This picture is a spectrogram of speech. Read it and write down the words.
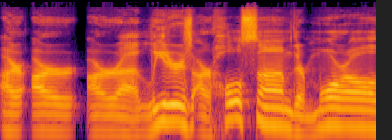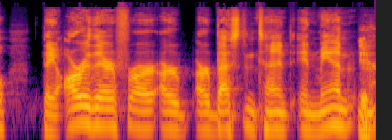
Our our our uh, leaders are wholesome. They're moral. They are there for our, our, our best intent. And man, Yeah.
